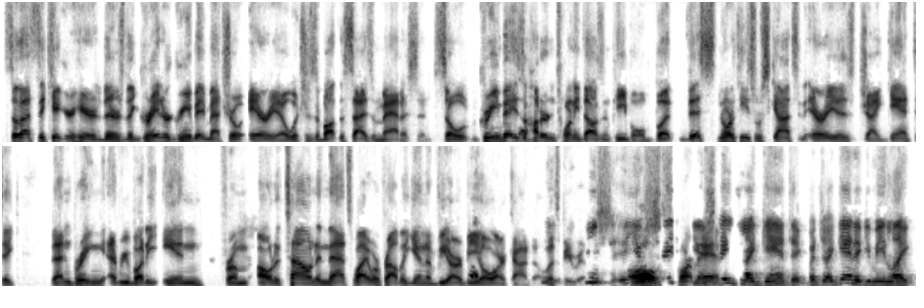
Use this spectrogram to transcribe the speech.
So that's the kicker here. There's the greater Green Bay metro area, which is about the size of Madison. So Green Bay is 120,000 people, but this Northeast Wisconsin area is gigantic then bring everybody in from out of town, and that's why we're probably getting a VRBO our condo. Let's be real. You, you oh, say, smart you man. say gigantic, but gigantic, you mean like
